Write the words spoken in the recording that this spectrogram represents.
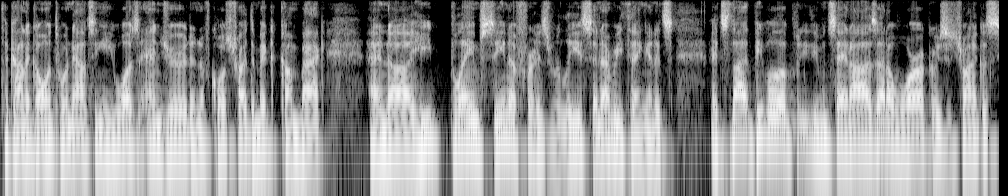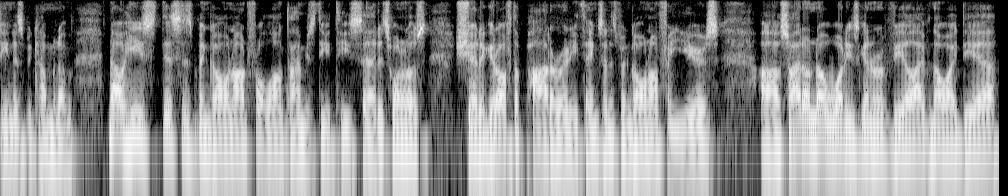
to kind of go into announcing he was injured, and of course tried to make a comeback. And uh, he blames Cena for his release and everything. And it's it's not people are even saying, "Oh, is that a work or is he trying because Cena's becoming a?" No, he's this has been going on for a long time. As DT said, it's one of those shit to get off the pot already things, and it's been going on for years. Uh, so I don't know what he's going to reveal. I have no idea.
